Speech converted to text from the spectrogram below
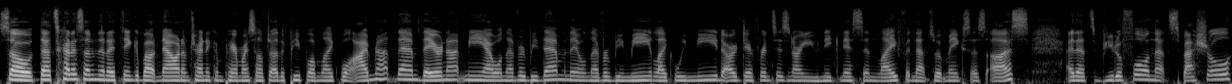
so that's kind of something that I think about now and I'm trying to compare myself to other people. I'm like, well, I'm not them. They are not me. I will never be them and they will never be me. Like, we need our differences and our uniqueness in life. And that's what makes us us. And that's beautiful and that's special.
